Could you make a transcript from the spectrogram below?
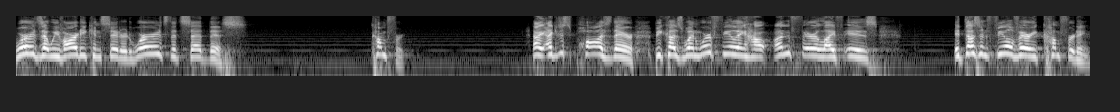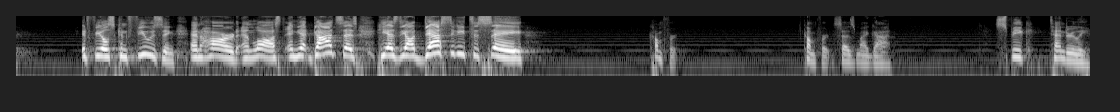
Words that we've already considered, words that said this comfort. I, I just pause there because when we're feeling how unfair life is, it doesn't feel very comforting. It feels confusing and hard and lost. And yet, God says He has the audacity to say, Comfort. Comfort, says my God. Speak tenderly.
